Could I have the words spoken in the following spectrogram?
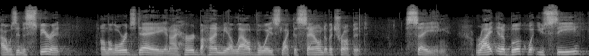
I was in the Spirit on the Lord's day, and I heard behind me a loud voice like the sound of a trumpet, saying, Write in a book what you see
